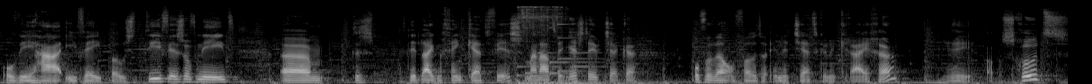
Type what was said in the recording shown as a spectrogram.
of hij HIV positief is of niet. Ehm, dus dit lijkt me geen catfish. Maar laten we eerst even checken of we wel een foto in de chat kunnen krijgen. Hey, alles goed.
